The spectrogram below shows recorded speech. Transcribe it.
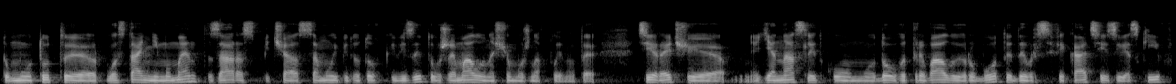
Тому тут е, в останній момент зараз, під час самої підготовки візиту, вже мало на що можна вплинути. Ці речі є наслідком довготривалої роботи, диверсифікації зв'язків,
